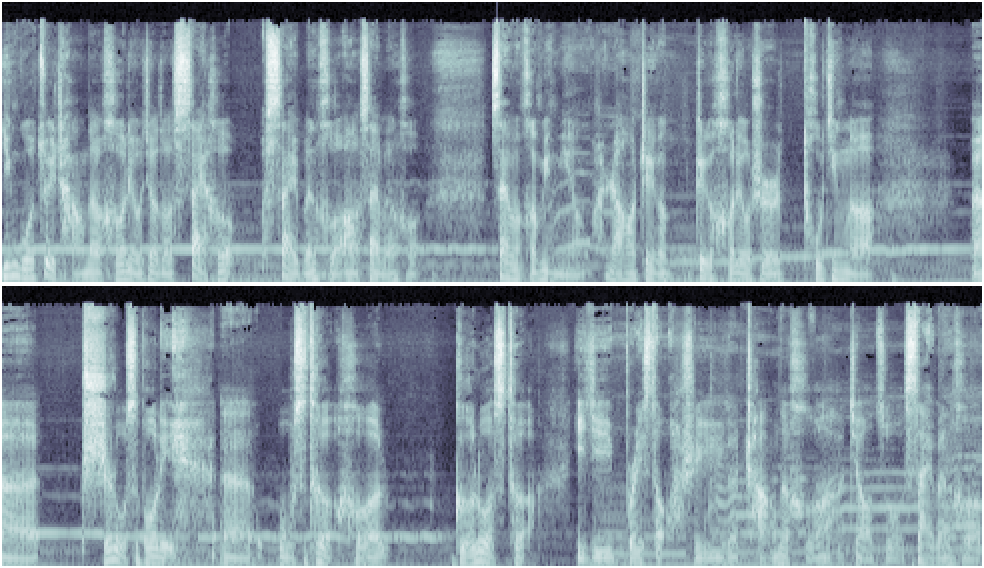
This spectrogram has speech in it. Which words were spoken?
英国最长的河流叫做赛河赛文河啊，赛文河，赛文河命名。然后这个这个河流是途经了呃史鲁斯伯里、呃伍斯特和格洛斯特。以及 Bristol 是一个长的河啊，叫做塞文河。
